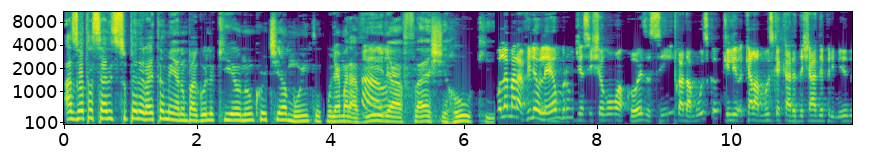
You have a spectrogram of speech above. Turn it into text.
as outras séries de super-herói também era um bagulho que eu não curtia muito. Mulher Maravilha, Ah, Flash, Hulk. Mulher Maravilha eu lembro de assistir alguma coisa assim, por causa da música. Aquele, aquela música, cara, deixava deprimido.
